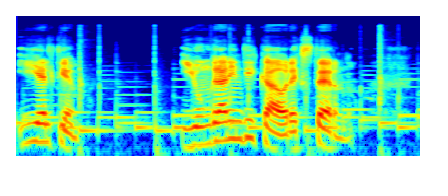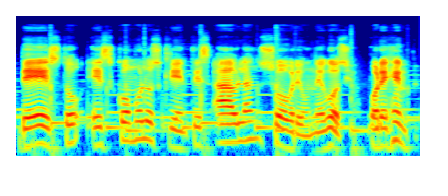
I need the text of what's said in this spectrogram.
y el tiempo. Y un gran indicador externo de esto es cómo los clientes hablan sobre un negocio. Por ejemplo,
